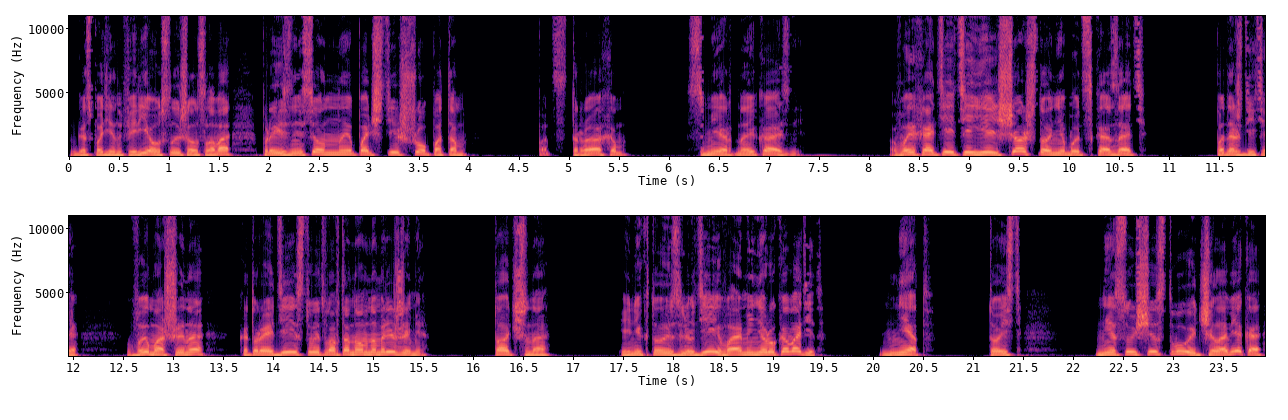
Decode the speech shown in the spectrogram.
Господин Ферье услышал слова, произнесенные почти шепотом, под страхом смертной казни. «Вы хотите еще что-нибудь сказать?» «Подождите, вы машина, которая действует в автономном режиме?» «Точно. И никто из людей вами не руководит?» «Нет. То есть не существует человека,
